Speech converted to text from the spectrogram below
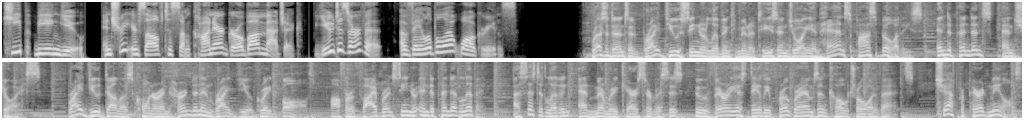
keep being you and treat yourself to some Conair Girl Bomb magic. You deserve it. Available at Walgreens. Residents at Brightview Senior Living Communities enjoy enhanced possibilities, independence, and choice. Brightview Dulles Corner in Herndon and Brightview, Great Falls, offer vibrant senior independent living, assisted living, and memory care services through various daily programs and cultural events. Chef prepared meals,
